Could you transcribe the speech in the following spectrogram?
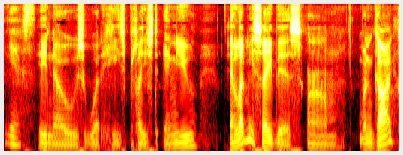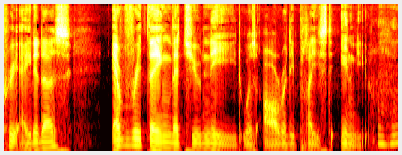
Yes, He knows what He's placed in you. And let me say this: um, when God created us, everything that you need was already placed in you. Mm-hmm.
